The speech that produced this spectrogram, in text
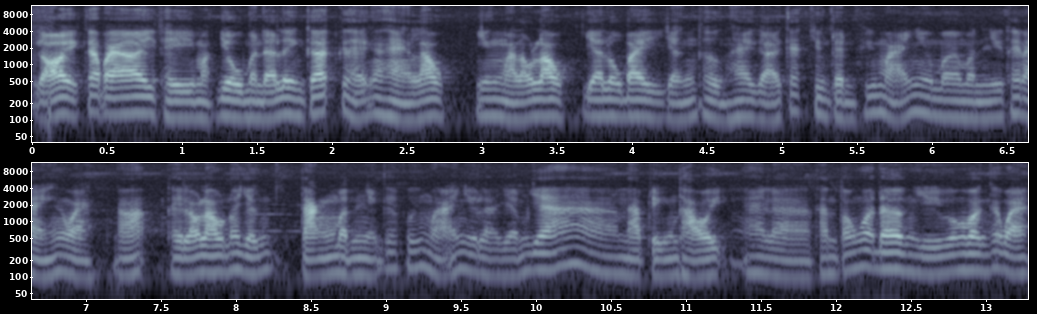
Rồi, các bạn ơi, thì mặc dù mình đã liên kết cái thẻ ngân hàng lâu, nhưng mà lâu lâu, Zalo Pay vẫn thường hay gửi các chương trình khuyến mãi như mà mình như thế này các bạn. Đó, thì lâu lâu nó vẫn tặng mình những cái khuyến mãi như là giảm giá, nạp điện thoại hay là thanh toán hóa đơn gì, vân vân các bạn.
